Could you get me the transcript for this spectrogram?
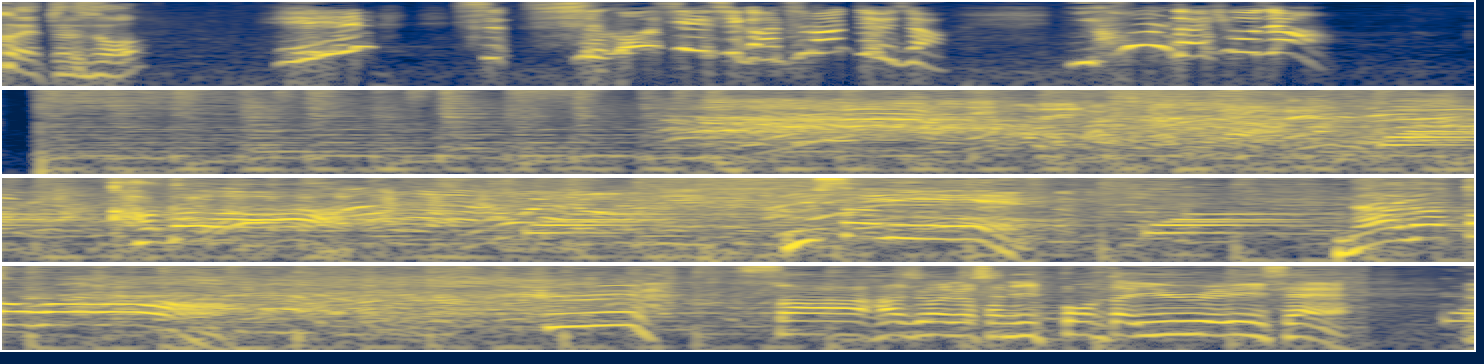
カーやってるぞ。えー、すすごい選手が集まってるじゃん。日本代表じゃん。香川宇佐美長友。さあ始まりました日本対 UAE 戦、え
